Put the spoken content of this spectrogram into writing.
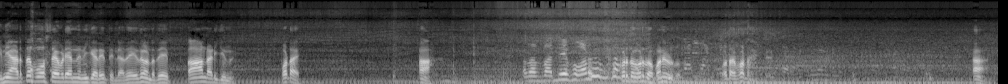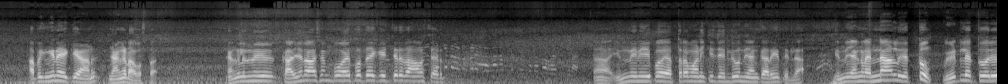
ഇനി അടുത്ത പോസ്റ്റ് എവിടെയാണെന്ന് എനിക്കറിയത്തില്ല. അതെ ഇതുണ്ട് ദേ ആണ്ടടിക്കുന്നു പോട്ടെ. ആ. കൊടുത്തോ കൊടുത്തോ പണി കൊടുത്തു. പോട്ടെ പോട്ടെ. ആ. അപ്പം ഇങ്ങനെയൊക്കെയാണ് ഞങ്ങളുടെ അവസ്ഥ. ഞങ്ങളിന്ന് കഴിഞ്ഞ പ്രാവശ്യം പോയപ്പോഴത്തേക്ക് ഇച്ചിരി താമസിച്ചായിരുന്നു. ആ ഇന്ന് ഇനിയിപ്പോൾ എത്ര മണിക്ക് ചെല്ലുമെന്ന് ഞങ്ങൾക്ക് അറിയത്തില്ല. ഇന്ന് ഞങ്ങൾ എന്നാളും എത്തും. വീട്ടിലെത്തും ഒരു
